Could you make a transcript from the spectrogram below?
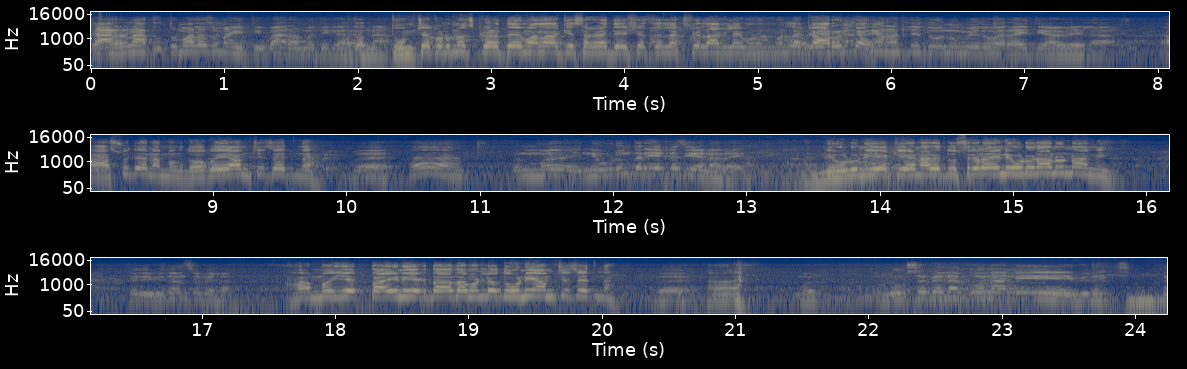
कारण आता तुम्हालाच माहिती बारामती आता तुमच्याकडूनच कळतंय मला की सगळ्या देशाचं लक्ष लागलंय म्हणून. म्हणलं कारण काय? घरातले दोन उमेदवार आहेत यावेळेला. असू द्या ना मग दोघंही आमचेच आहेत ना. बर. हा. पण मग निवडून तर एकच येणार आहे. मग निवडून एक येणारे दुसऱ्याला निवडून आणू ना आम्ही. कधी? विधानसभेला? हा मग एक ताईने एक दादा म्हणलं दोन्ही आमचेच आहेत ना. बर. हा. मग लोकसभेला कोण आणि विधानसभा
